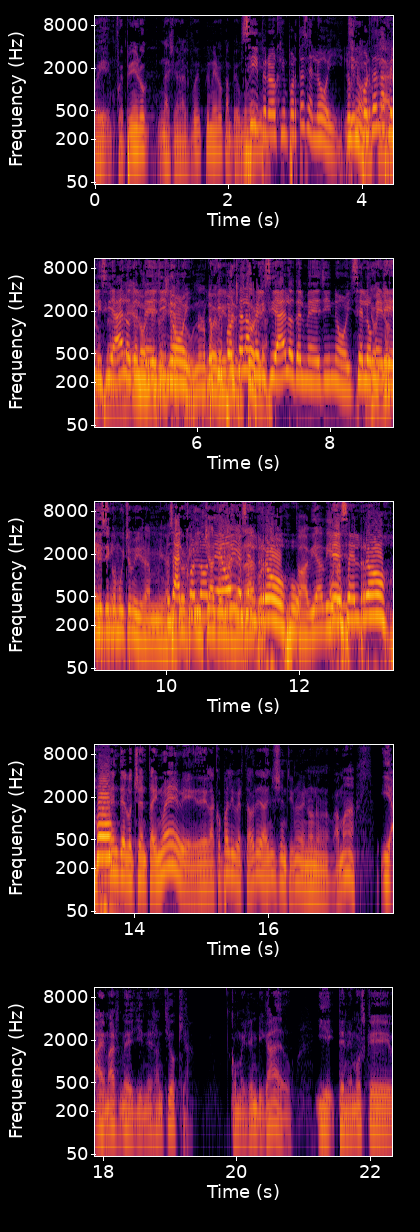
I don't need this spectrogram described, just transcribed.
Fue, fue primero, Nacional fue primero campeón. Sí, pero lo que importa es el hoy. Lo que importa es la felicidad de los del Medellín hoy. lo que importa es la felicidad de los del Medellín hoy. Se lo merece. Yo critico mucho a mis, mis O sea, el color de, hoy es el rojo. Todavía viene. Es el rojo. Del 89, de la Copa Libertadores del año 89. No, no, no. Vamos a. Y además, Medellín es Antioquia, como es Envigado y tenemos que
